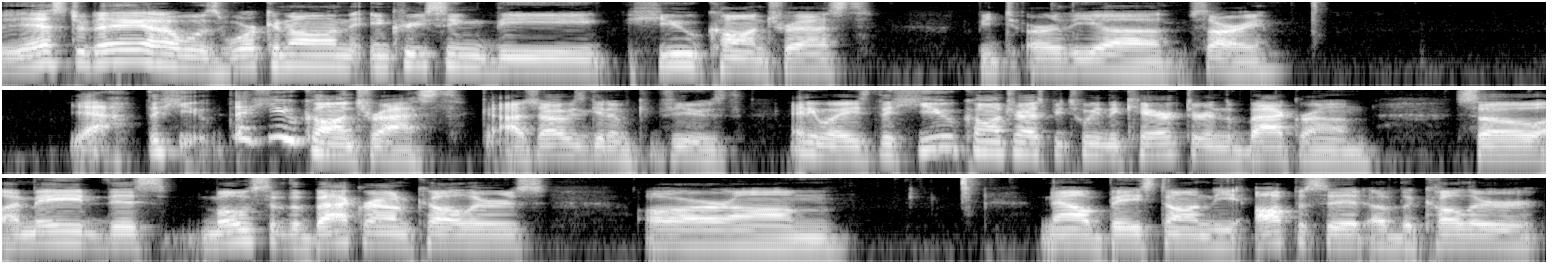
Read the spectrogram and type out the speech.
Yesterday I was working on increasing the hue contrast, or the, uh, sorry. Yeah, the hue, the hue contrast. Gosh, I always get them confused. Anyways, the hue contrast between the character and the background. So I made this, most of the background colors are um, now based on the opposite of the color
